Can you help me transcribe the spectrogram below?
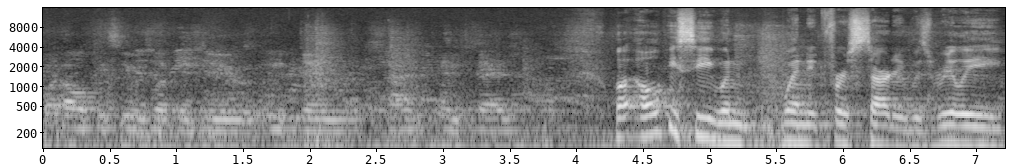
what OLPC was looking to do in the beginning uh, and today? Well, OLPC, when, when it first started, was really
